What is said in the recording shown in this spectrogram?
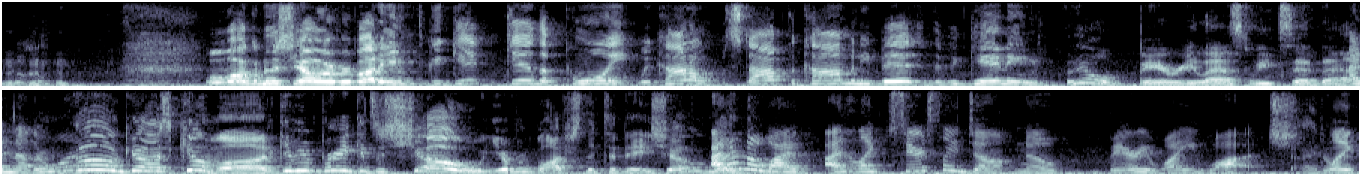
well, welcome to the show, everybody. To get to the point, we kind of stopped the comedy bit at the beginning. The old Barry last week said that. Another one? Oh gosh, come on, give me a break. It's a show. You ever watch the Today Show? I don't Like, know why. I like seriously don't know Barry why you watch. I don't- like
